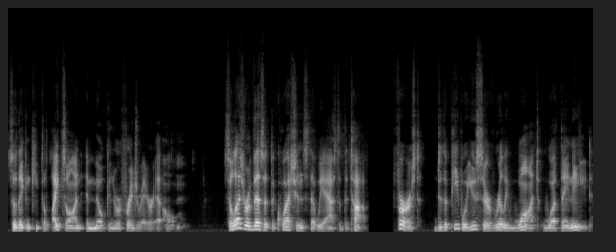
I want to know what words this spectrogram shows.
so they can keep the lights on and milk in the refrigerator at home. So let's revisit the questions that we asked at the top. First, do the people you serve really want what they need?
